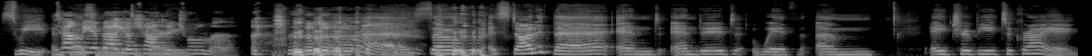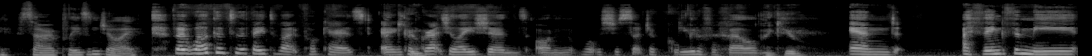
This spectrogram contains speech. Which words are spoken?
sweet. And tell me about your childhood very- trauma yeah. So it started there and ended with um a tribute to crying. So please enjoy. But welcome to the Fade to Black podcast, and congratulations on what was just such a beautiful film. Thank you. And I think for me,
